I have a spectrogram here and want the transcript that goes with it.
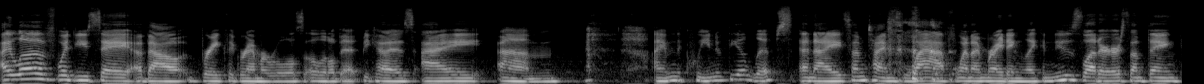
I love what you say about break the grammar rules a little bit because I um I am the queen of the ellipse and I sometimes laugh when I'm writing like a newsletter or something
